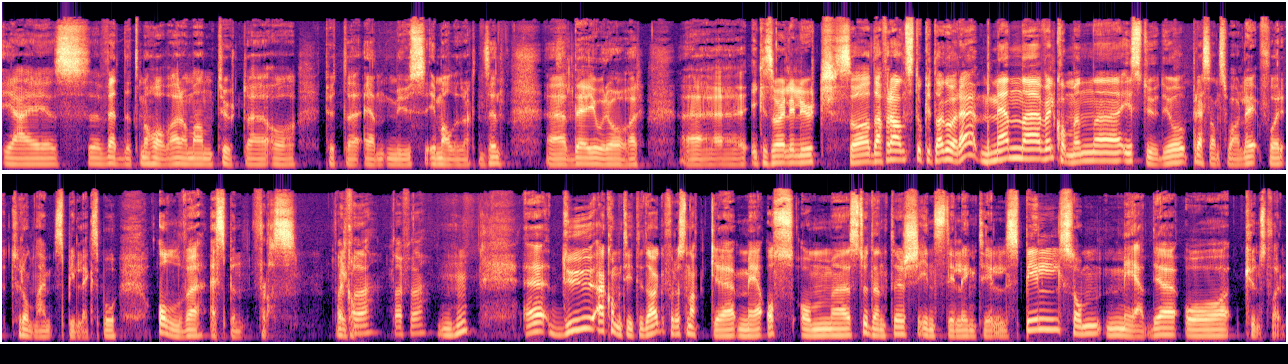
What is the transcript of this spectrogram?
jeg veddet med Håvard om han turte å putte en mus i malerdrakten sin. Eh, det gjorde Håvard. Eh, ikke så veldig lurt, så derfor har han stukket av gårde. Men velkommen i studio, presseansvarlig for Trondheim Spillekspo, Olve Espen Flass. Takk for det. Takk for det. Eh, Du er kommet hit i dag for å snakke med oss om studenters innstilling til spill som medie og kunstform.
